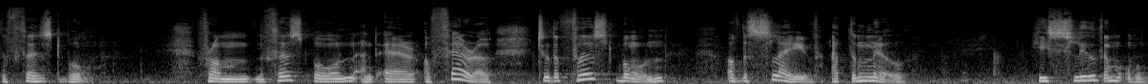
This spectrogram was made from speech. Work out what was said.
the firstborn. From the firstborn and heir of Pharaoh to the firstborn of the slave at the mill, he slew them all.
